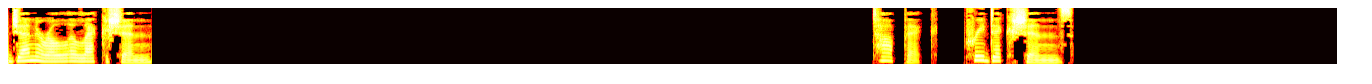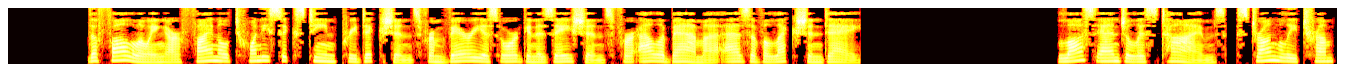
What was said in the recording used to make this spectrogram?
General election Topic: Predictions. The following are final 2016 predictions from various organizations for Alabama as of Election Day. Los Angeles Times, strongly Trump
